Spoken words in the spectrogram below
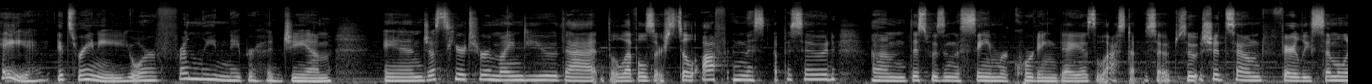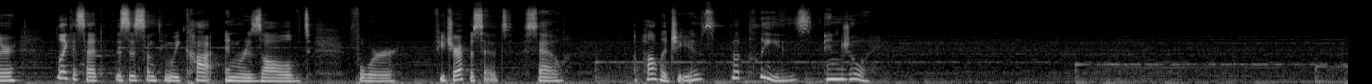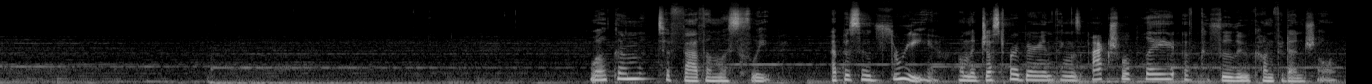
Hey, it's Rainy, your friendly neighborhood GM, and just here to remind you that the levels are still off in this episode. Um, this was in the same recording day as the last episode, so it should sound fairly similar. Like I said, this is something we caught and resolved for future episodes, so apologies, but please enjoy. Welcome to Fathomless Sleep, Episode 3 on the Just Barbarian Things actual play of Cthulhu Confidential.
